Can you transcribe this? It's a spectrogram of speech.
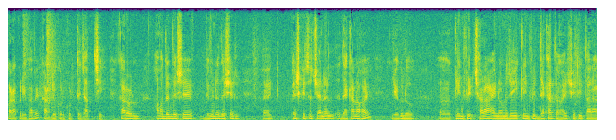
কড়াকড়িভাবে কার্যকর করতে যাচ্ছি। কারণ আমাদের দেশে, বিভিন্ন দেশের বেশ কিছু চ্যানেল দেখানো হয়, যেগুলো ক্লিন ফিট ছাড়া, আইন অনুযায়ী ক্লিন ফিট দেখাতে হয়, সেটি তারা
